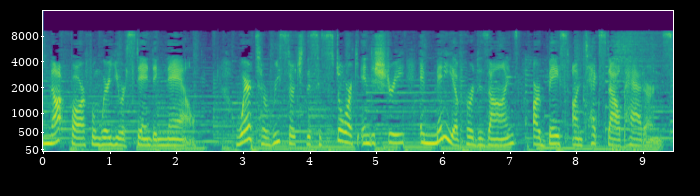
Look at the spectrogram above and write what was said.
not far from where you are standing now. Huerta research this historic industry, and many of her designs are based on textile patterns.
